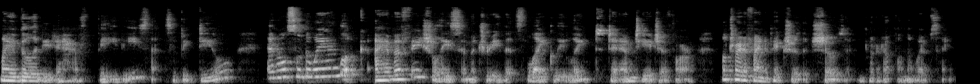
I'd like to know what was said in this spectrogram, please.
my ability to have babies, that's a big deal, and also the way I look. I have a facial asymmetry that's likely linked to MTHFR. I'll try to find a picture that shows it and put it up on the website.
